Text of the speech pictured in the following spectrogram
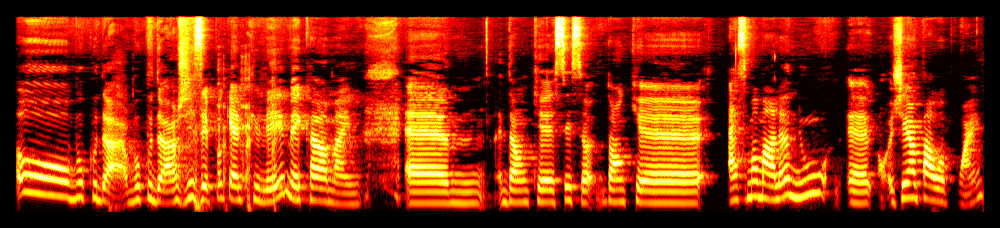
Oh, beaucoup d'heures, beaucoup d'heures. Je les ai pas calculées, mais quand même. Euh, donc, euh, c'est ça. Donc, euh, à ce moment-là, nous, euh, j'ai un PowerPoint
